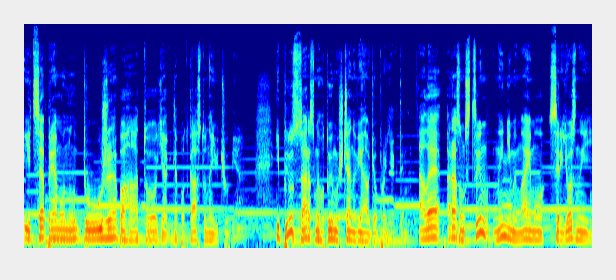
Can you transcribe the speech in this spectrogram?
і це прямо ну дуже багато як для подкасту на Ютубі. І плюс зараз ми готуємо ще нові аудіопроєкти. Але разом з цим нині ми маємо серйозний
